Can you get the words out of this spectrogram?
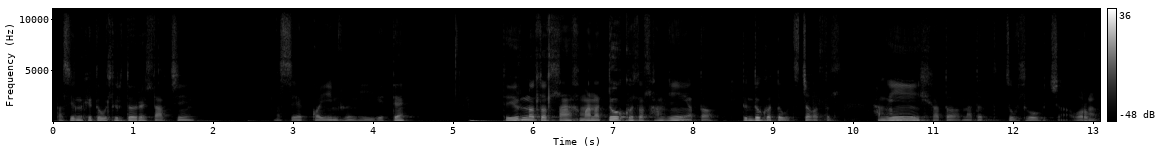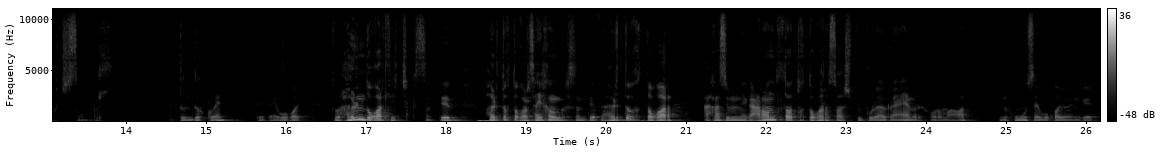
Бас ерөнхийд үлгэр дуурайл авч юм. Бас яг гоё иймэрхүү юм хийгээ те. Тэгээ ер нь бол анх манай дөök бол хамгийн одоо дөндөг одоо үзэж байгаа бол хамгийн их одоо надад зөвлөгөө өгч урам өгчсэн бол дөндөг байна. Тэгээд айгуу гоё. Зүгээр 20 дугаар л хийчих гэсэн. Тэгээд 20 дахь дугаар саяхан өнгөрсөн. Тэгээд 20 дахь дугаар гарахаас өмнө яг 17 дахь дугаараас хойш би бүр амар амар их урам аваад энэ хүмүүс айгуу гоё байна гээд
